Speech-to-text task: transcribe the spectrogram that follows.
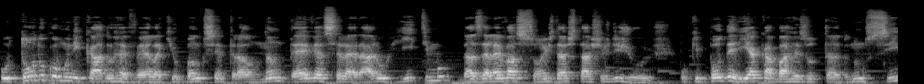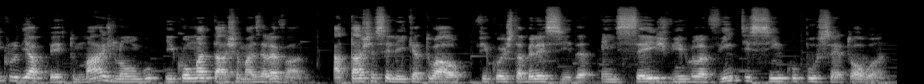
O tom do comunicado revela que o Banco Central não deve acelerar o ritmo das elevações das taxas de juros, o que poderia acabar resultando num ciclo de aperto mais longo e com uma taxa mais elevada. A taxa Selic atual ficou estabelecida em 6,25% ao ano.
